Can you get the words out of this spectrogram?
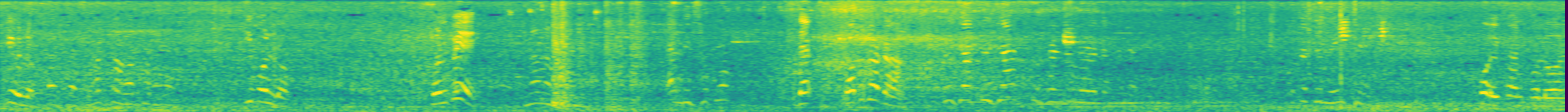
কি হলো? কি বলল? ফোনপে না না। আয়াম বিশ রুপিয়া দেখ কত টাকা তুই যা তুই যা তোর ফ্রেন্ড ওর কাছে যা ওর কাছে নেই নেই কই ফ্যান ফলোয়ার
